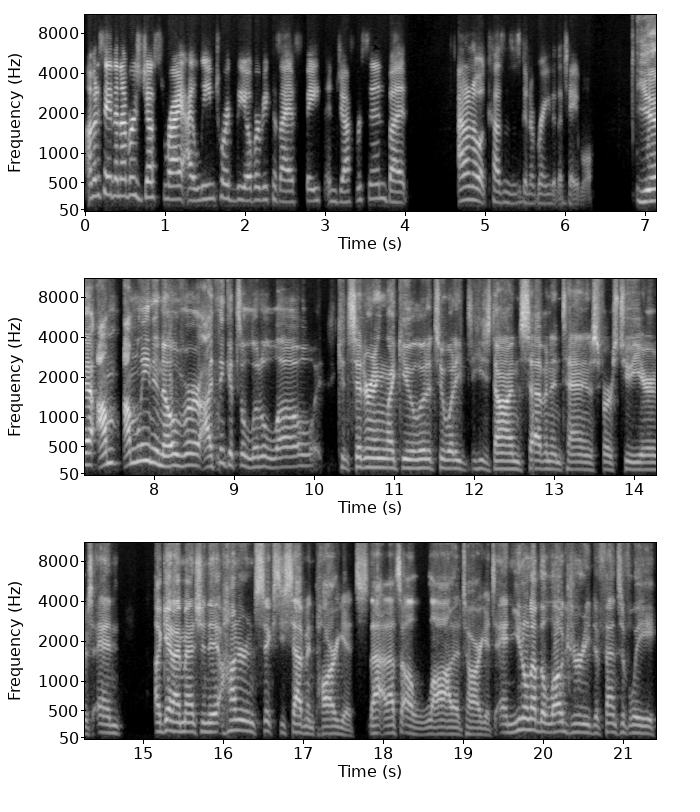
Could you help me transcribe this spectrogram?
I'm going to say the number is just right. I lean towards the over because I have faith in Jefferson, but I don't know what Cousins is going to bring to the table. Yeah, I'm I'm leaning over. I think it's a little low considering, like you alluded to, what he, he's done seven and ten in his first two years, and again, I mentioned it 167 targets. That, that's a lot of targets. And you don't have the luxury defensively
